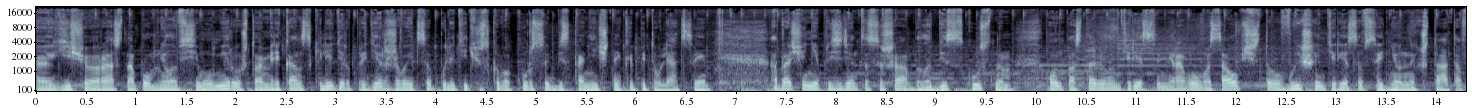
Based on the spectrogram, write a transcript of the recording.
э, еще раз напомнила всему миру, что американский лидер придерживается политического курса бесконечной капитуляции. Обращение президента США было безвкусным. Он поставил интересы мирового сообщества выше интересов Соединенных Штатов.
